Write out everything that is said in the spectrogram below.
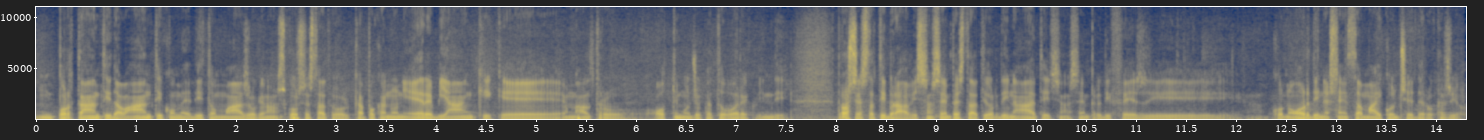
importanti davanti come Di Tommaso che l'anno scorso è stato il capocannoniere, Bianchi che è un altro ottimo giocatore, quindi... però siamo stati bravi, siamo sempre stati ordinati, siamo sempre difesi con ordine senza mai concedere occasioni.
